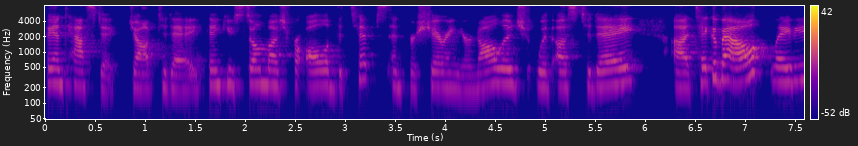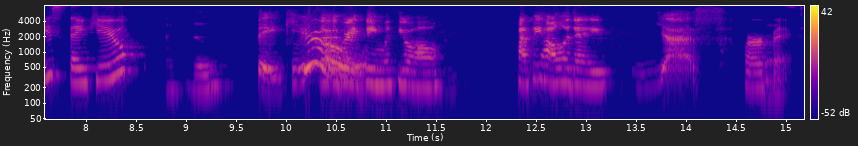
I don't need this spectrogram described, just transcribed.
fantastic job today. Thank you so much for all of the tips and for sharing your knowledge with us today. Uh, take a bow, ladies. Thank you. Thank you. Thank you. So great being with you all. Happy holidays. Yes. Perfect.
